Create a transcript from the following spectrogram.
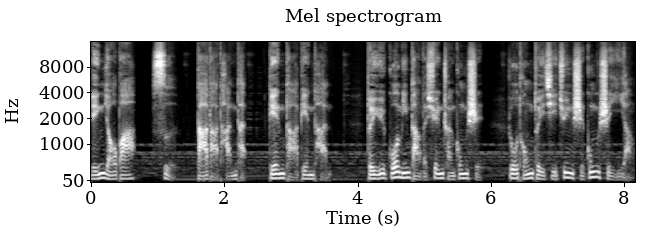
零幺八四打打谈谈，边打边谈。对于国民党的宣传攻势，如同对其军事攻势一样，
